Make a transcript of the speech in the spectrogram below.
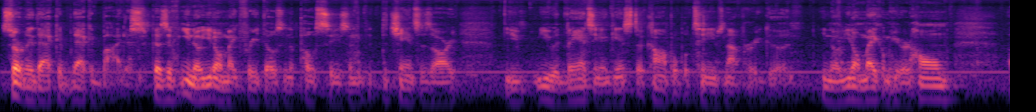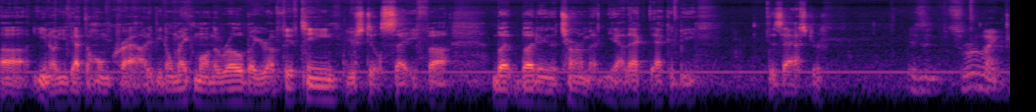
certainly that could that could bite us because if you know you don't make free throws in the postseason, the chances are you you advancing against a comparable team is not very good. You know you don't make them here at home uh, you know, you got the home crowd. If you don't make them on the road, but you're up 15, you're still safe. Uh, but but in the tournament, yeah, that that could be disaster. Is it sort of like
